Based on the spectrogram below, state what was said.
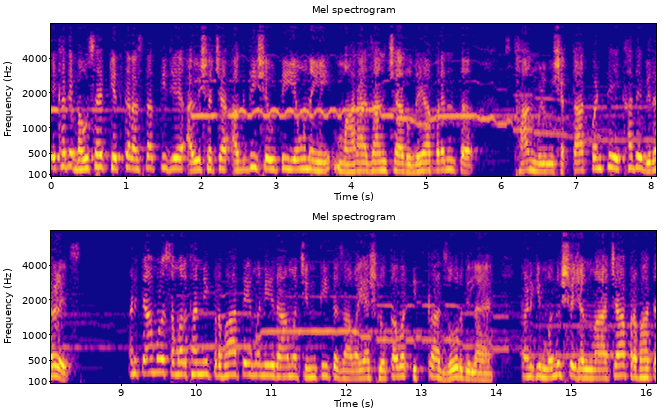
एखादे भाऊसाहेब केतकर असतात की जे आयुष्याच्या अगदी शेवटी येऊनही महाराजांच्या हृदयापर्यंत स्थान मिळवू शकतात पण ते एखादे विरळेच. आणि त्यामुळे समर्थांनी प्रभाते मनी राम चिंतित जावा या श्लोकावर इतका जोर दिलाय कारण की मनुष्य जन्माच्या प्रभात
